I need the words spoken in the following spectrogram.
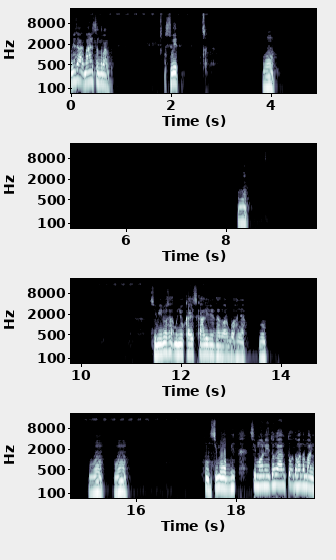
Ini sangat manis teman-teman. Sweet. Hmm. Hmm. Si Mino sangat menyukai sekali nih teman-teman buahnya. Hmm. Hmm. Hmm. Si Mobi, si Moni itu ngantuk teman-teman.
